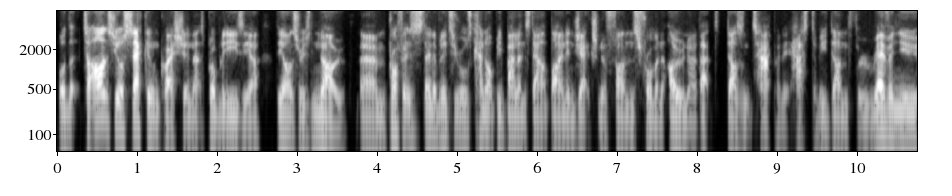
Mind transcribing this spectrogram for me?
Well, the, to answer your second question, that's probably easier. The answer is no. Um, profit and sustainability rules cannot be balanced out by an injection of funds from an owner. That doesn't happen. It has to be done through revenue,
